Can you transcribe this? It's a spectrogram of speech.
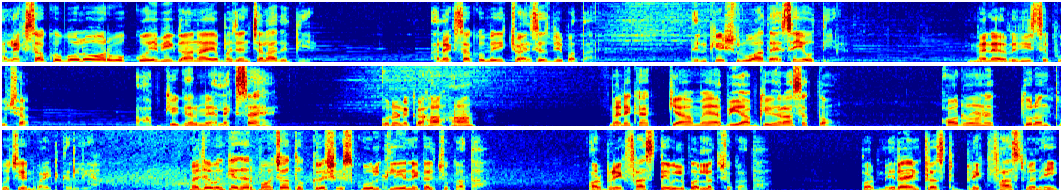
अलेक्सा को बोलो और वो कोई भी गाना या भजन चला देती है। अलेक्सा को मेरी चॉइसेस भी पता है। दिन की शुरुआत ऐसे ही होती है। मैंने अरविंद जी से पूछा, आपके घर में अलेक्सा है? उन्होंने कहा हाँ। मैंने कहा, क्या मैं अभी आपके घर आ सकता हूँ? और उन्होंने तुरंत मुझे इनवाइट कर लिया। मैं जब उनके घर पहुँचा तो कृष स्कूल के लिए निकल चुका था। और ब्रेकफास्ट टेबल पर लग चुका था। पर मेरा इंटरेस्ट ब्रेकफास्ट में नहीं,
